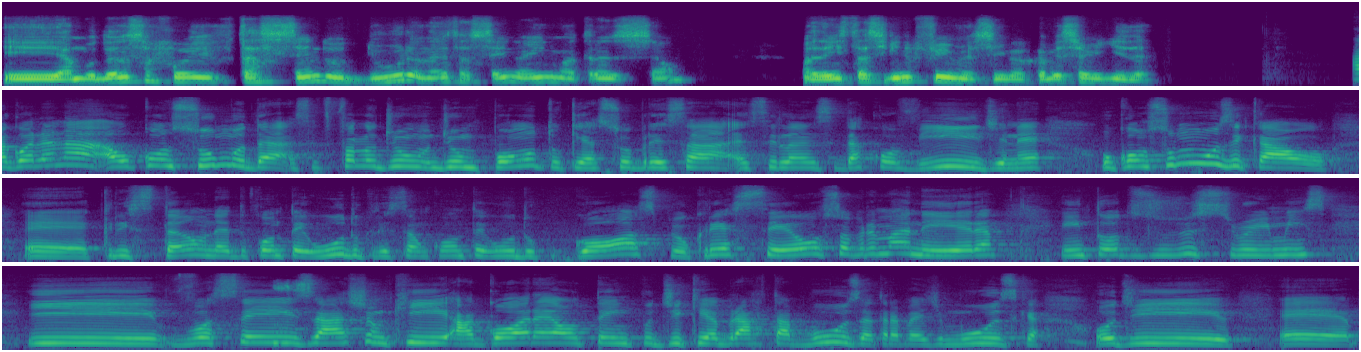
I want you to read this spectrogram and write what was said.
E a mudança foi está sendo dura, né? Está sendo ainda uma transição, mas a gente está seguindo firme, assim, com a cabeça erguida. Agora, na, o consumo da. Você falou de um, de um ponto que é sobre essa, esse lance da Covid, né? O consumo musical é, cristão, né? Do conteúdo cristão, conteúdo gospel, cresceu sobremaneira em todos os streamings. E vocês acham que agora é o tempo de quebrar tabus através de música? Ou de. É,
